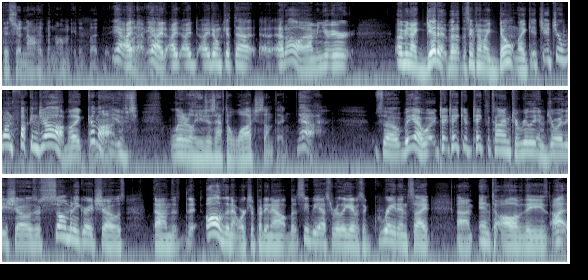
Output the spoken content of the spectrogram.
this should not have been nominated, but yeah, I, yeah, I, I, I, don't get that at all. I mean, you're, you're, I mean, I get it, but at the same time, I don't. Like, it's, it's your one fucking job. Like, come on. You- literally, you just have to watch something. Yeah. So, but yeah, ta take your take the time to really enjoy these shows. There's so many great shows um, that, that all of the networks are putting out, but CBS really gave us a great insight um, into all of these. I,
